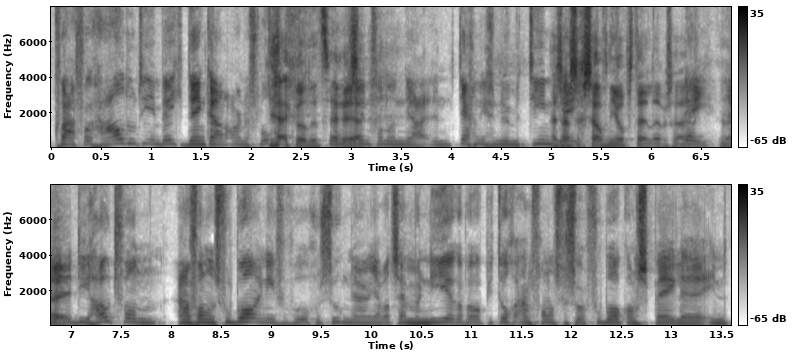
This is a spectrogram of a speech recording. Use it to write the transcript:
qua verhaal doet hij een beetje denken aan Arne Slot. Ja, ik wil dit in zeggen. de Ja. zin van een, ja, een technische nummer 10. Hij die zou zichzelf niet opstellen waarschijnlijk. Nee, eh, die houdt van aanvallend voetbal en die vervolgens zoekt naar ja, wat zijn manieren waarop je toch aanvallend verzorgd voetbal kan spelen in het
